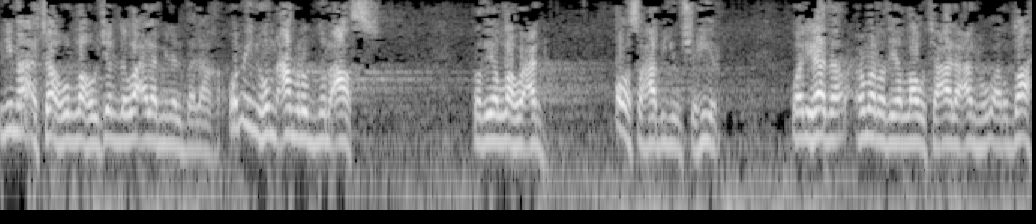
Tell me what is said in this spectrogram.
لما أتاه الله جل وعلا من البلاغة. ومنهم عمرو بن العاص رضي الله عنه. وهو صحابي شهير. ولهذا عمر رضي الله تعالى عنه وأرضاه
